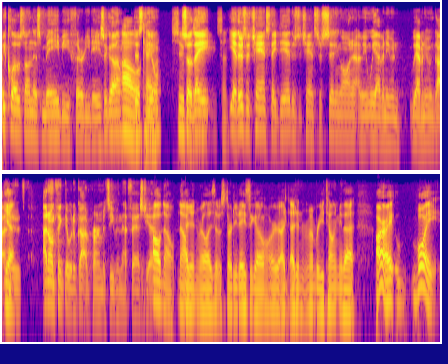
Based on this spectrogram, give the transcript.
We closed on this maybe 30 days ago. Oh, this okay. Deal. Super so they, decent. yeah, there's a chance they did. There's a chance they're sitting on it. I mean, we haven't even we haven't even gotten yeah. news. I don't think they would have gotten permits even that fast yet. Oh no, no, I didn't realize it was 30 days ago, or I, I didn't remember you telling me that. All right, boy,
